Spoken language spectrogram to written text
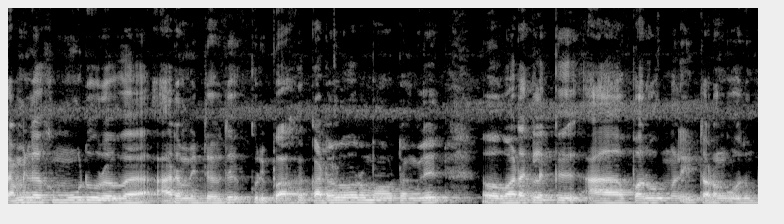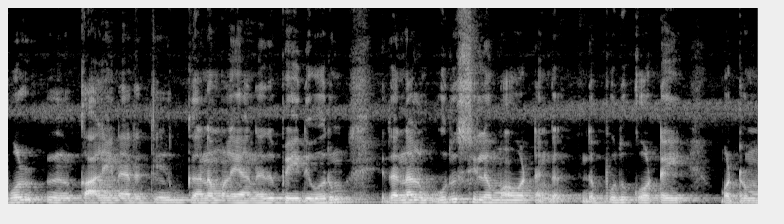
தமிழகம் ஊடுருவ ஆரம்பித்தது. குறிப்பாக கடலோர மாவட்டங்களில் வடகிழக்கு பருவமழை தொடங்குவது போல் காலை நேரத்தில் கனமழையானது பெய்து வரும். இதனால் ஒரு சில மாவட்டங்கள் இந்த புதுக்கோட்டை மற்றும்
